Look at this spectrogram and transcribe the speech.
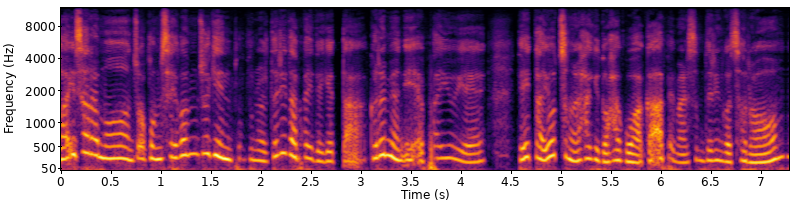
아, 이 사람은 조금 세금 죽인 부분을 들여다봐야 되겠다. 그러면 이 FIU에 데이터 요청을 하기도 하고 아까 앞에 말씀드린 것처럼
